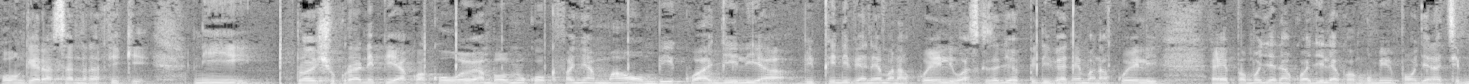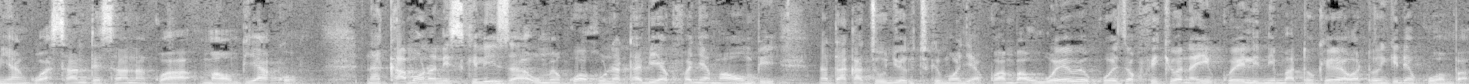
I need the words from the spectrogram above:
Ongera sana rafiki. Nitoe shukurani pia kwako wewe ambao umekuwa ukifanya maombi kwa ajili ya vipindi vya neema na kweli wasikilizaji wa vipindi vya neema na kweli e, pamoja na kwa ajili ya kwangu mimi pamoja na timu yangu. Asante sana kwa maombi yako. Na kama unanisikiliza umekuwa huna tabia ya kufanya maombi nataka tu ujue kitu kimoja kwamba wewe kuweza kufikiwa na hii kweli ni matokeo ya watu wengine kuomba.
